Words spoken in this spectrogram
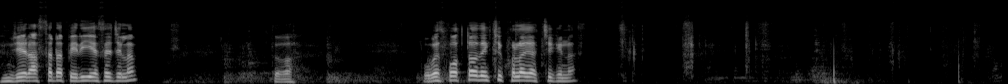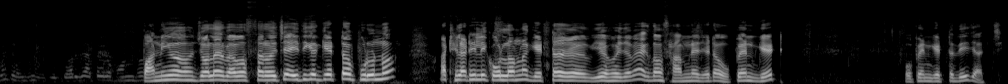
যে রাস্তাটা পেরিয়ে এসেছিলাম। তো প্রবেশ পথটাও দেখছি খোলা যাচ্ছে কিনা। পানীয় জলের ব্যবস্থা রয়েছে। এইদিকে গেটটাও পুরনো। আর ঠেলাঠেলি করলাম না, গেটটা ইয়ে হয়ে যাবে একদম সামনে যেটা ওপেন গেট ওপেন গেটটা দিয়ে যাচ্ছি।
